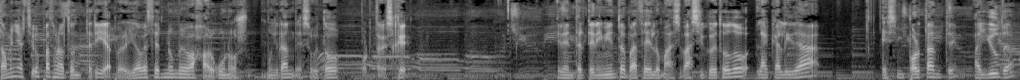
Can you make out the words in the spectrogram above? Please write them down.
Tamaño de archivos parece una tontería, pero yo a veces no me bajo algunos muy grandes, sobre todo por 3G. El entretenimiento me parece lo más básico de todo. La calidad es importante, ayuda,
